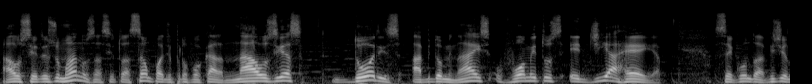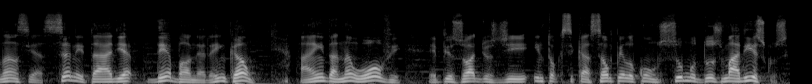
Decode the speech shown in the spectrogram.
Aos seres humanos, a situação pode provocar náuseas, dores abdominais, vômitos e diarreia. Segundo a Vigilância Sanitária de Balneário Rincão, ainda não houve episódios de intoxicação pelo consumo dos mariscos.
